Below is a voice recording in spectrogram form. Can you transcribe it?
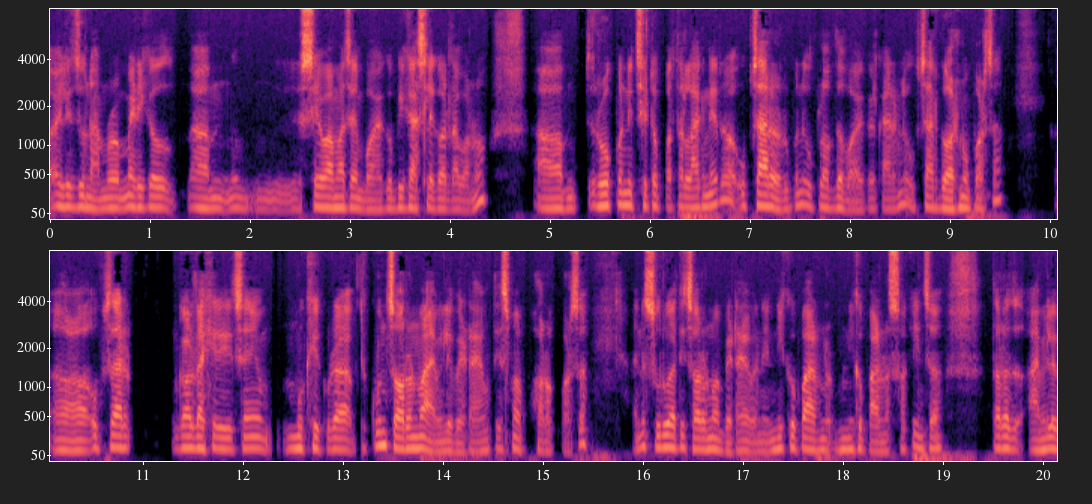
अहिले जुन हाम्रो मेडिकल सेवामा चाहिँ भएको विकासले गर्दा भनौँ रोग पनि छिटो पत्ता लाग्ने र उपचारहरू पनि उपलब्ध भएको कारणले उपचार गर्नुपर्छ। उपचार गर्दाखेरि चाहिँ मुख्य कुरा त्यो कुन चरणमा हामीले भेटायौँ त्यसमा फरक पर्छ। होइन सुरुवाती चरणमा भेटायो भने निको पार्न निको पार्न सकिन्छ। तर हामीले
